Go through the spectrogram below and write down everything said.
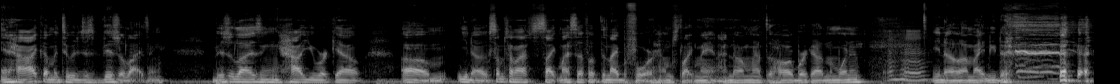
and how I come into it is just visualizing visualizing how you work out. Um, you know, sometimes I psych myself up the night before. I'm just like, man, I know I'm gonna have to hard work out in the morning. Mm-hmm. You know, I might need to,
